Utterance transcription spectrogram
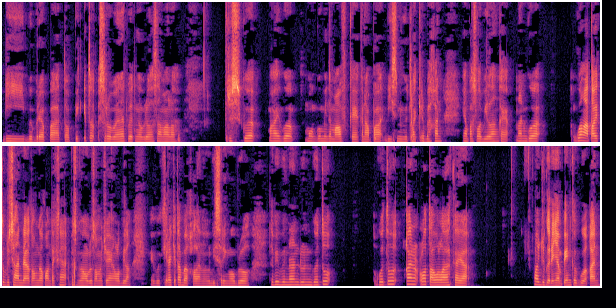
di beberapa topik itu seru banget buat ngobrol sama lo. Terus gue makanya gue mau gue minta maaf kayak kenapa di seminggu terakhir bahkan yang pas lo bilang kayak nan gue gue nggak tahu itu bercanda atau enggak konteksnya pas gue ngobrol sama cewek yang lo bilang kayak gue kira kita bakalan lebih sering ngobrol. Tapi beneran dun gue tuh gue tuh kan lo tau lah kayak lo juga udah nyampein ke gue kan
